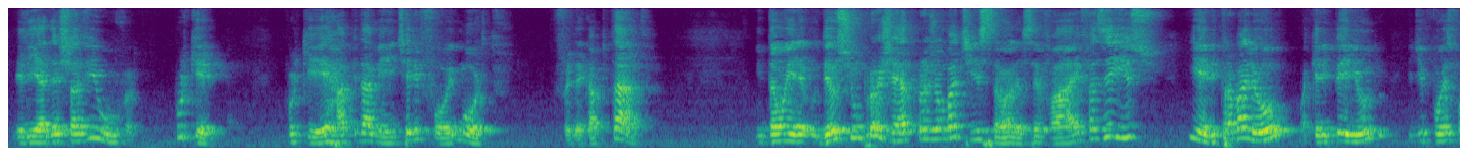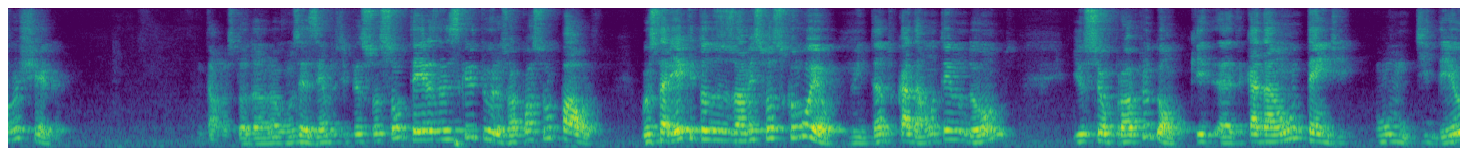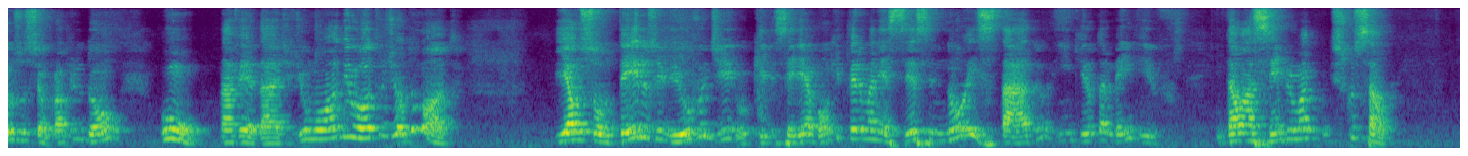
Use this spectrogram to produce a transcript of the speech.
Ele ia deixar viúva. Por quê? Porque rapidamente ele foi morto, foi decapitado. Então ele, Deus tinha um projeto para João Batista: olha, você vai fazer isso. E ele trabalhou aquele período e depois falou: chega. Então, eu estou dando alguns exemplos de pessoas solteiras nas Escrituras. O apóstolo Paulo Gostaria que todos os homens fossem como eu. No entanto, cada um tem um dom e o seu próprio dom. Que eh, cada um tem de, um de Deus o seu próprio dom, um, na verdade, de um modo e o outro de outro modo. E aos solteiros e viúvos digo que seria bom que permanecesse no estado em que eu também vivo. Então há sempre uma discussão.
